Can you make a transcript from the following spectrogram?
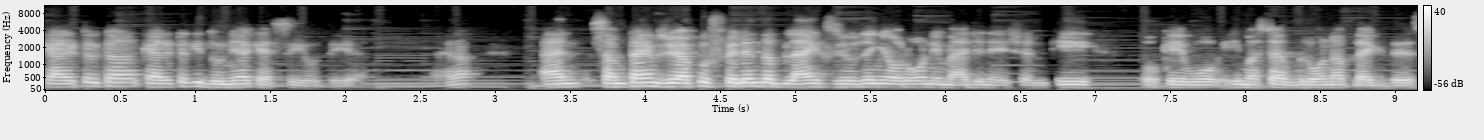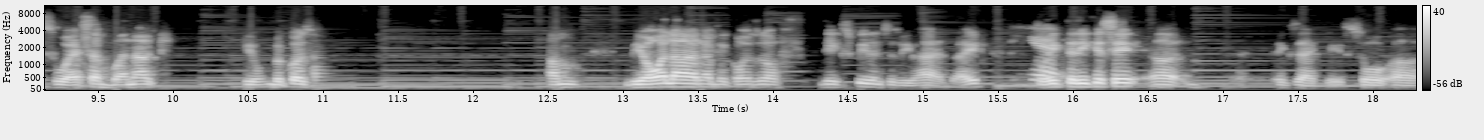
कैरेक्टर का कैरेक्टर की दुनिया कैसी होती है है ना? And sometimes you have to fill in the blanks using your own imagination कि ओके वो he must have grown up like this वो ऐसा बना क्यों? बिकॉज़ हम we all are because of the experiences we've had right yes. तो एक तरीके से exactly uh, so exactly. so, uh,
